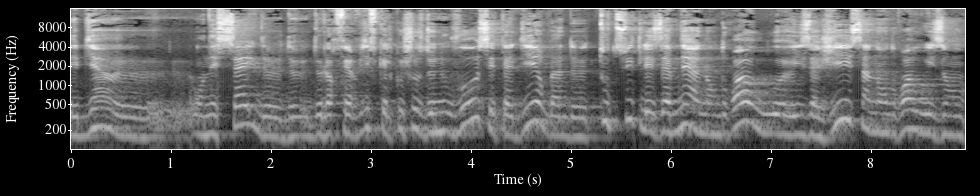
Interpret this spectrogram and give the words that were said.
eh bien, euh, on essaye de, de, de, leur faire vivre quelque chose de nouveau, c'est-à-dire ben, de tout de suite les amener à un endroit où euh, ils agissent, un endroit où ils ont,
